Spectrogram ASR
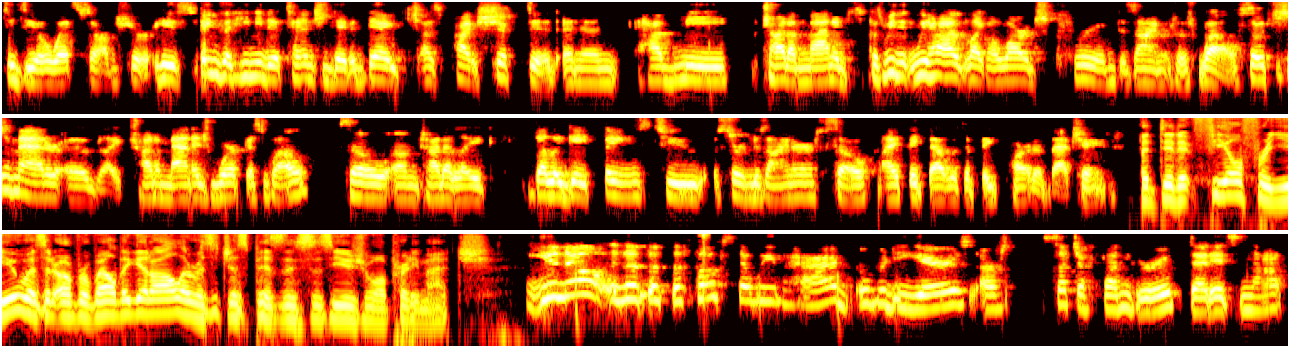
to deal with, so I'm sure his things that he needed attention day to day has probably shifted, and then have me try to manage because we we had like a large crew of designers as well. So it's just a matter of like trying to manage work as well. So um, try to like delegate things to a certain designer. So I think that was a big part of that change. But did it feel for you? Was it overwhelming at all, or was it just business as usual, pretty much? You know, the, the, the folks that we've had over the years are such a fun group that it's not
